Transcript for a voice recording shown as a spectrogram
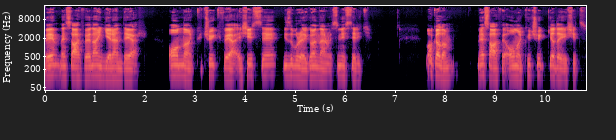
ve mesafeden gelen değer ondan küçük veya eşitse bizi buraya göndermesini istedik. Bakalım mesafe 10'a küçük ya da eşit.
